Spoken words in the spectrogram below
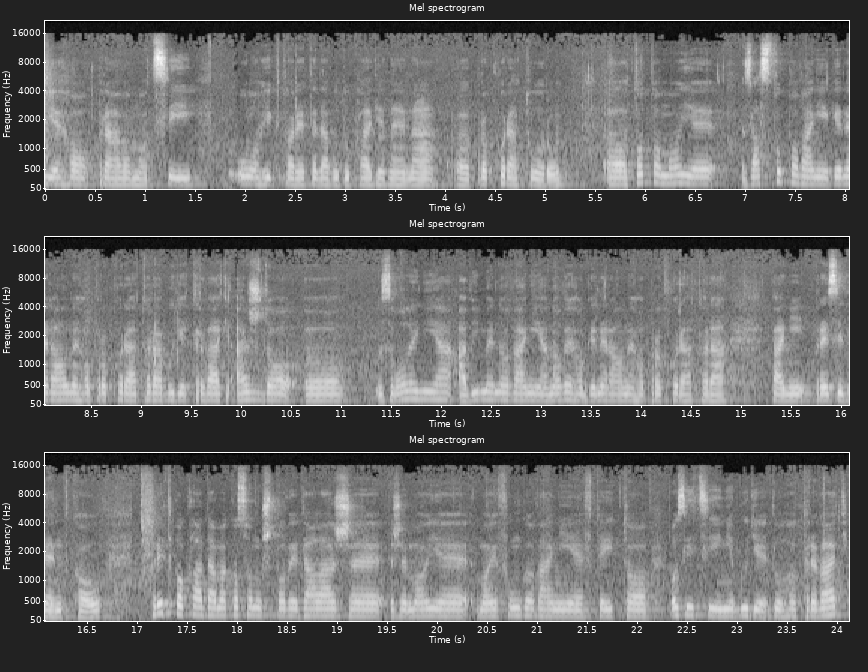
jeho právomocí, úlohy, ktoré teda budú kladené na e, prokuratúru. E, toto moje zastupovanie generálneho prokurátora bude trvať až do zvolenia a vymenovania nového generálneho prokurátora pani prezidentkou. Predpokladám, ako som už povedala, že, že moje, moje fungovanie v tejto pozícii nebude dlho trvať.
